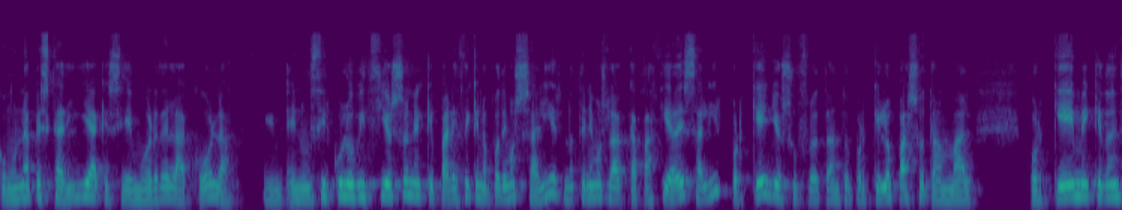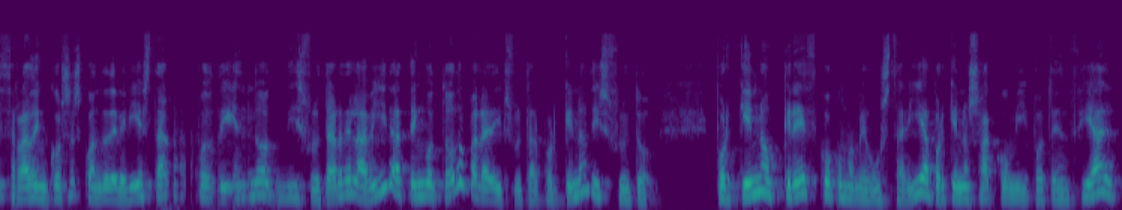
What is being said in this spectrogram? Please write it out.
como una pescadilla que se muerde la cola, en, un círculo vicioso en el que parece que no podemos salir, no tenemos la capacidad de salir. ¿Por qué yo sufro tanto? ¿Por qué lo paso tan mal? ¿Por qué me quedo encerrado en cosas cuando debería estar pudiendo disfrutar de la vida? Tengo todo para disfrutar. ¿Por qué no disfruto? ¿Por qué no crezco como me gustaría? ¿Por qué no saco mi potencial?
